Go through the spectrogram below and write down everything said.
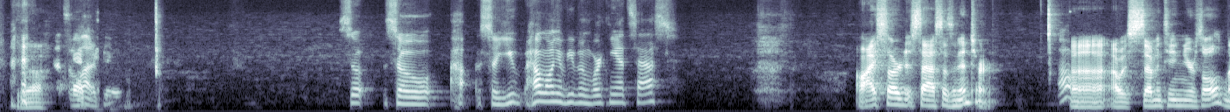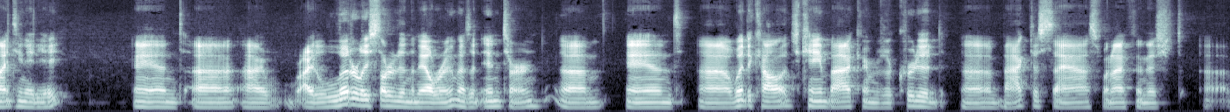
Yeah. That's a lot of people. So, so, so you, how long have you been working at SAS? I started at SAS as an intern. Oh. Uh, I was 17 years old, 1988, and uh, I I literally started in the mailroom as an intern, um, and uh, went to college, came back, and was recruited uh, back to SAS when I finished uh,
